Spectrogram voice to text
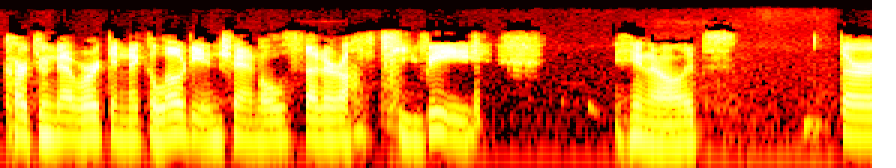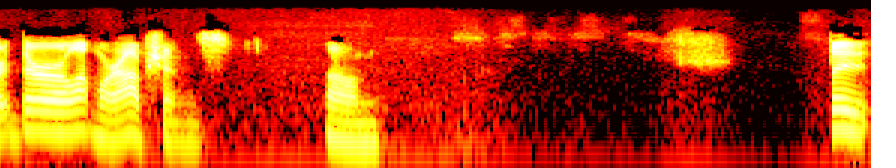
Cartoon Network and Nickelodeon channels that are on TV. You know, it's there. There are a lot more options. Um, but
